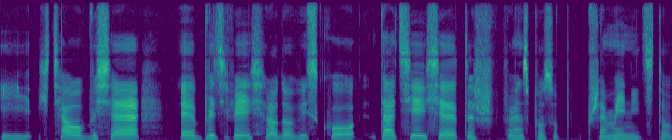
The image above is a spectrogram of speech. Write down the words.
i chciałoby się e, być w jej środowisku, dać jej się też w pewien sposób przemienić tą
